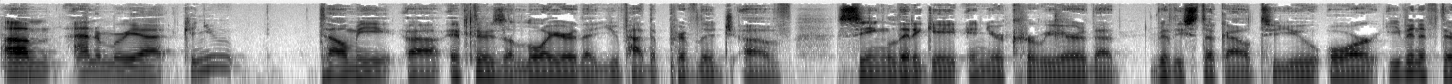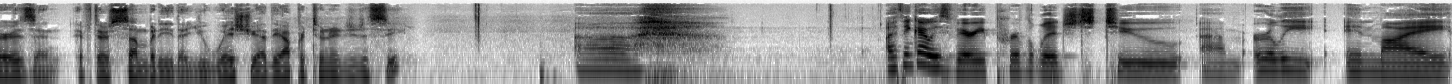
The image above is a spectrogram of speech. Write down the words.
Um, Annamaria, can you tell me uh, if there's a lawyer that you've had the privilege of seeing litigate in your career that really stuck out to you, or even if there isn't, if there's somebody that you wish you had the opportunity to see? Uh, I think I was very privileged to um, early in my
